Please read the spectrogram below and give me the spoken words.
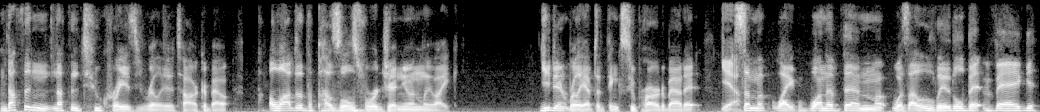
nothing, nothing too crazy really to talk about. A lot of the puzzles were genuinely like, you didn't really have to think super hard about it. Yeah. Some like one of them was a little bit vague,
